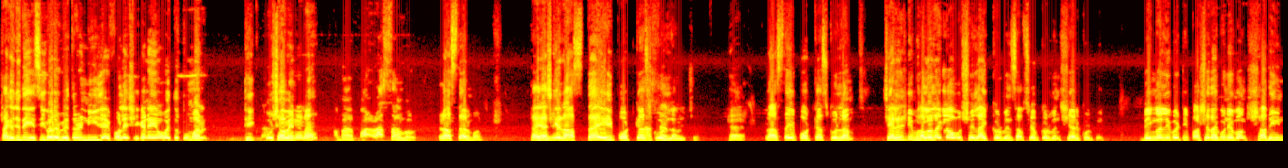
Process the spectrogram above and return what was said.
তাকে যদি এসি ঘরের ভেতরে নিয়ে যায় ফলে সেখানে হয়তো তোমার ঠিক। পোষাবে না না? আমরা রাস্তার মানুষ। রাস্তার মানুষ। তাই আজকে রাস্তায় এই পডকাস্ট করলাম। হ্যাঁ রাস্তায় এই পডকাস্ট করলাম। চ্যানেলটি ভালো লাগলে অবশ্যই লাইক করবেন সাবস্ক্রাইব করবেন শেয়ার করবেন। বেঙ্গল লিবার্টি পাশে থাকুন এবং স্বাধীন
